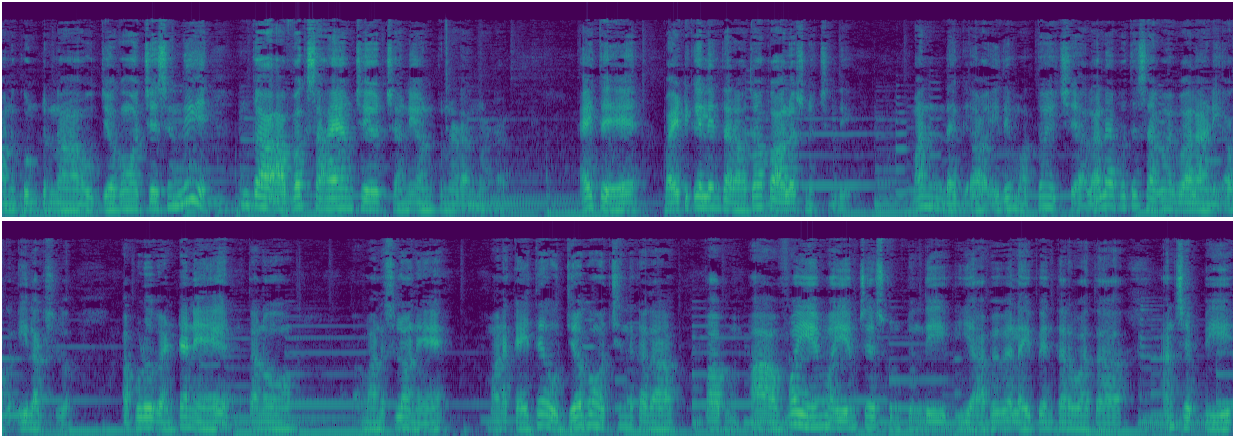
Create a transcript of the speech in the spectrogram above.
అనుకుంటున్న ఉద్యోగం వచ్చేసింది. ఇంకా అవ్వకు సహాయం చేయొచ్చు అని అనుకున్నాడు అనమాట అయితే బయటికి వెళ్ళిన తర్వాత ఒక ఆలోచన వచ్చింది. మన దగ్గర ఇది మొత్తం ఇచ్చేయాలా? లేకపోతే సగం ఇవ్వాలా అని ఒక ఈ లక్షలో. అప్పుడు వెంటనే తను మనసులోనే మనకైతే ఉద్యోగం వచ్చింది కదా. పాపం ఆ అవ్వ ఏం ఏం చేసుకుంటుంది? ఈ యాభై వేలు అయిపోయిన తర్వాత అని చెప్పి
